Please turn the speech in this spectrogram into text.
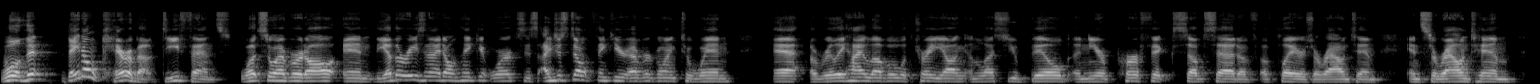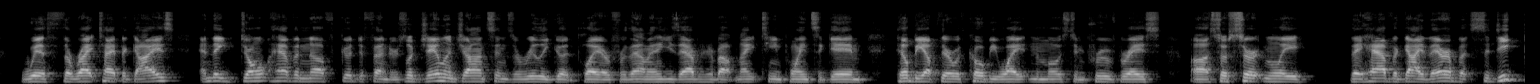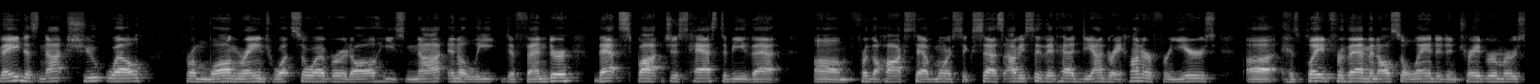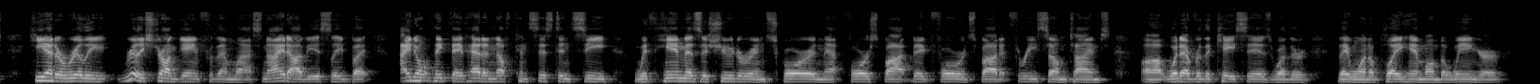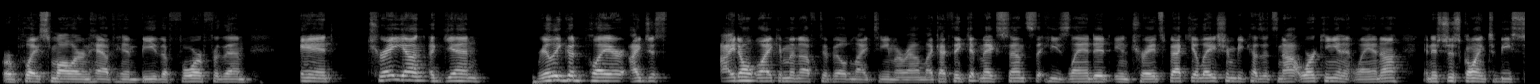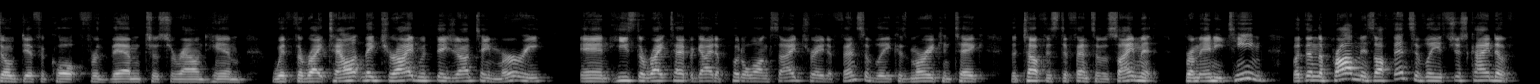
Well, they, they don't care about defense whatsoever at all. And the other reason I don't think it works is I just don't think you're ever going to win at a really high level with Trae Young unless you build a near perfect subset of, of players around him and surround him with the right type of guys. And they don't have enough good defenders. Look, Jalen Johnson's a really good player for them. I think he's averaging about 19 points a game. He'll be up there with Coby White in the most improved race. Uh, so certainly they have a guy there, but Saddiq Bey does not shoot well from long range whatsoever at all. He's not an elite defender. That spot just has to be that um, for the Hawks to have more success. Obviously, they've had DeAndre Hunter for years, uh, has played for them and also landed in trade rumors. He had a really, really strong game for them last night, obviously, but I don't think they've had enough consistency with him as a shooter and scorer in that four spot, big forward spot at three sometimes, uh, whatever the case is, whether they want to play him on the wing or or play smaller and have him be the four for them. And Trae Young, again, really good player. I just I don't like him enough to build my team around. Like, I think it makes sense that he's landed in trade speculation because it's not working in Atlanta. And it's just going to be so difficult for them to surround him with the right talent. They tried with Dejounte Murray, and he's the right type of guy to put alongside Trae defensively because Murray can take the toughest defensive assignment from any team. But then the problem is offensively, it's just kind of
